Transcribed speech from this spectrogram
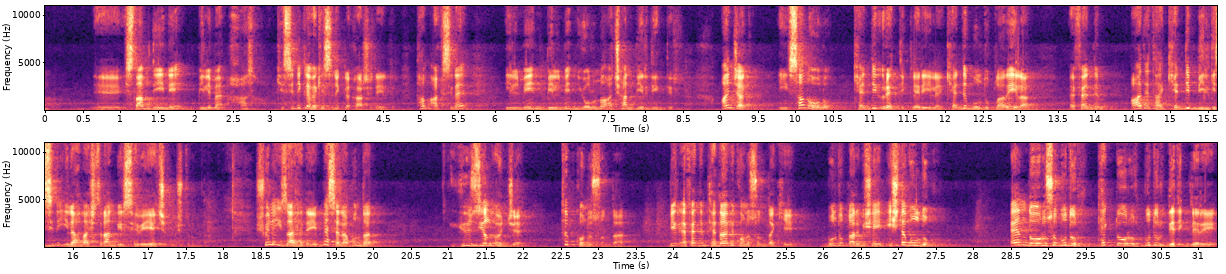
e, İslam dini bilime has- kesinlikle ve kesinlikle karşı değildir. Tam aksine ilmin, bilmin yolunu açan bir dindir. Ancak insanoğlu kendi ürettikleriyle, kendi bulduklarıyla efendim adeta kendi bilgisini ilahlaştıran bir seviyeye çıkmış durumda. Şöyle izah edeyim. Mesela bundan 100 yıl önce tıp konusunda bir efendim tedavi konusundaki buldukları bir şeyi işte bulduk. En doğrusu budur, tek doğru budur dedikleri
